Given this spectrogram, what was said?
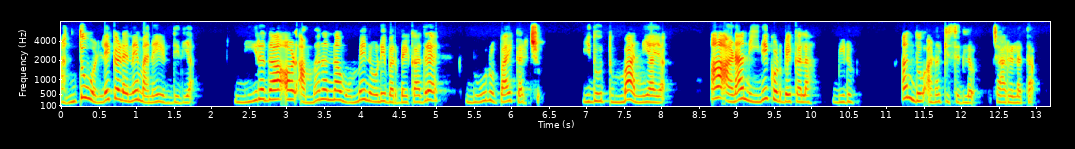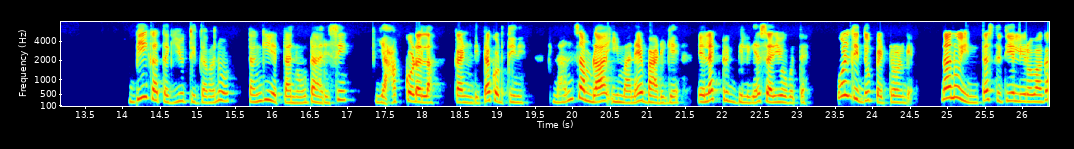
ಅಂತೂ ಒಳ್ಳೆ ಕಡೆನೇ ಮನೆ ಹಿಡ್ದಿದ್ಯಾ ನೀರದ ಅವಳ ಅಮ್ಮನನ್ನ ಒಮ್ಮೆ ನೋಡಿ ಬರ್ಬೇಕಾದ್ರೆ ನೂರು ರೂಪಾಯಿ ಖರ್ಚು. ಇದು ತುಂಬಾ ಅನ್ಯಾಯ. ಆ ಹಣ ನೀನೇ ಕೊಡ್ಬೇಕಲ್ಲ, ಬಿಡು, ಅಂದು ಅಣಕಿಸಿದ್ಲು ಚಾರುಲತಾ. ಬೀಗ ತೆಗೆಯುತ್ತಿದ್ದವನು ತಂಗಿಯತ್ತ ನೋಟ ಹರಿಸಿ, ಯಾಕೆ ಕೊಡಲ್ಲ? ಖಂಡಿತ ಕೊಡ್ತೀನಿ. ನನ್ನ ಸಂಬಳ ಈ ಮನೆ ಬಾಡಿಗೆ, ಎಲೆಕ್ಟ್ರಿಕ್ ಬಿಲ್ಗೆ ಸರಿ ಹೋಗುತ್ತೆ ಉಳ್ದಿದ್ದು ಪೆಟ್ರೋಲ್ಗೆ. ನಾನು ಇಂಥ ಸ್ಥಿತಿಯಲ್ಲಿರುವಾಗ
